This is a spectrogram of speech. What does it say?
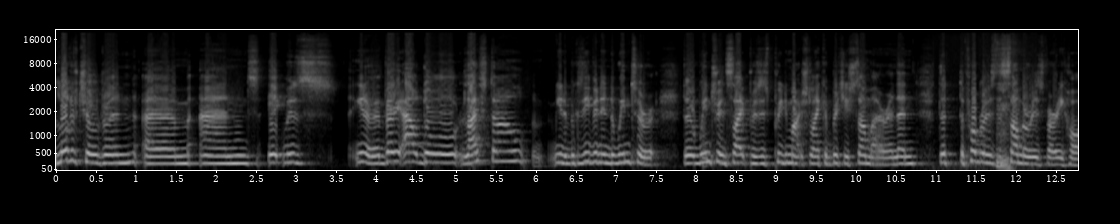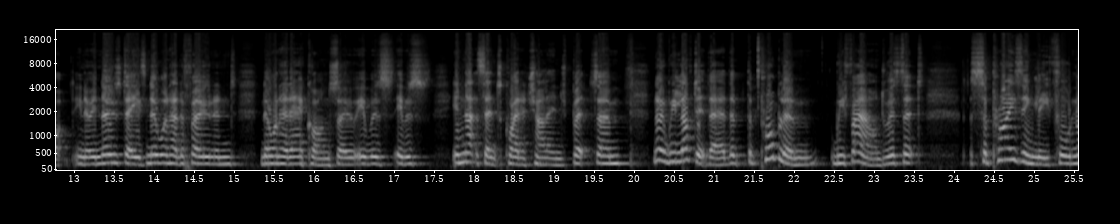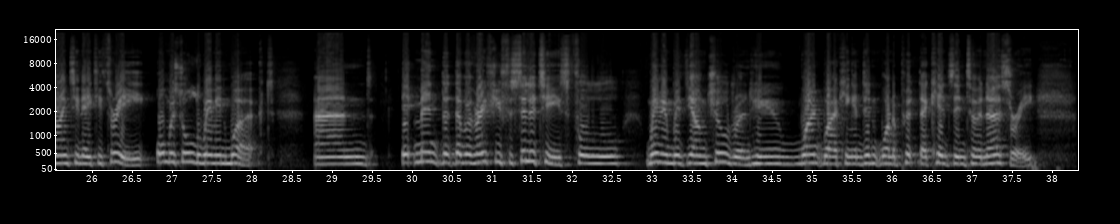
a lot of children, um, and it was you know a very outdoor lifestyle. You know because even in the winter, the winter in Cyprus is pretty much like a British summer, and then the the problem is the summer is very hot. You know in those days, no one had a phone and no one had aircon, so it was it was in that sense quite a challenge. But um, no, we loved it there. The the problem we found was that surprisingly for 1983, almost all the women worked, and it meant that there were very few facilities for women with young children who weren't working and didn't want to put their kids into a nursery.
